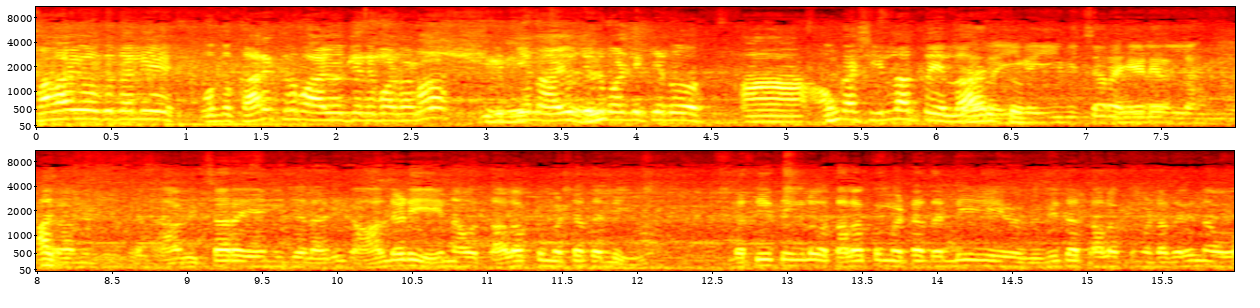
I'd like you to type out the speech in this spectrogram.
ಸಹಯೋಗದಲ್ಲಿ ಒಂದು ಕಾರ್ಯಕ್ರಮ ಆಯೋಜನೆ ಮಾಡೋಣ. ಇದಕ್ಕೇನು ಆಯೋಜನೆ ಮಾಡ್ಲಿಕ್ಕೇನು ಆ, ಅವಕಾಶ ಇಲ್ಲ ಅಂತ ಇಲ್ಲ? ಈಗ ಈ ವಿಚಾರ ಹೇಳಿರಲ್ಲ ಆ ವಿಚಾರ ಏನಿದೆಯಲ್ಲ ಈಗ ಆಲ್ರೆಡಿ ನಾವು ತಾಲೂಕು ಮಟ್ಟದಲ್ಲಿ ಪ್ರತಿ ತಿಂಗಳು ತಾಲೂಕು ಮಟ್ಟದಲ್ಲಿ, ವಿವಿಧ ತಾಲೂಕು ಮಟ್ಟದಲ್ಲಿ ನಾವು,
